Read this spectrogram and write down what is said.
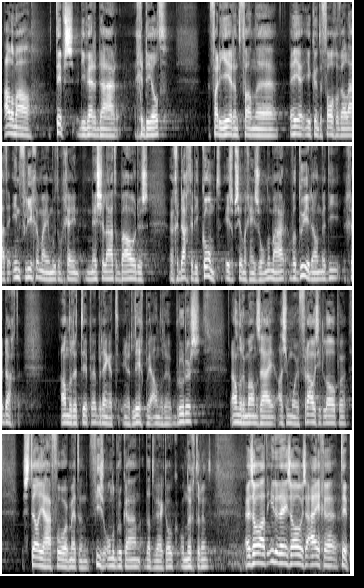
allemaal tips, die werden daar gedeeld. Variërend van, uh, je, je kunt de vogel wel laten invliegen, maar je moet hem geen nestje laten bouwen. Dus een gedachte die komt, is op zich nog geen zonde, maar wat doe je dan met die gedachte? Andere tippen, breng het in het licht bij andere broeders. Een andere man zei, als je een mooie vrouw ziet lopen, stel je haar voor met een vieze onderbroek aan. Dat werkt ook onnuchterend. En zo had iedereen zo zijn eigen tip.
